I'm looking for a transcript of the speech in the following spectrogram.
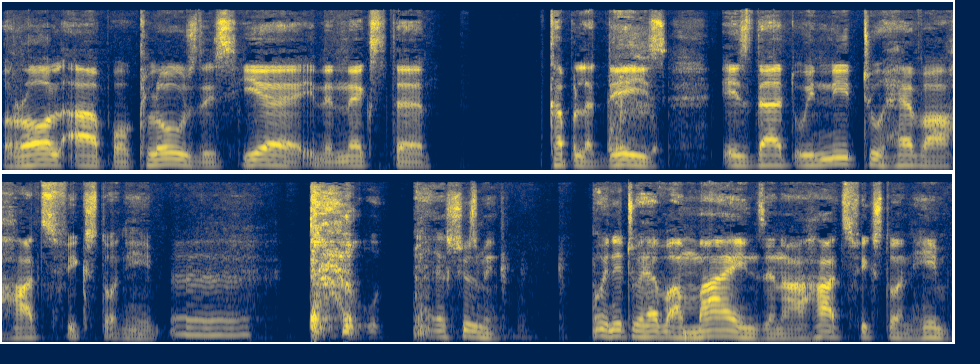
roll up or close this year in the next uh, couple of days is that we need to have our hearts fixed on Him. Excuse me. We need to have our minds and our hearts fixed on Him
